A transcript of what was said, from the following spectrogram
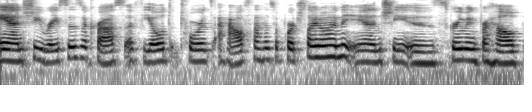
and she races across a field towards a house that has a porch light on and she is screaming for help.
